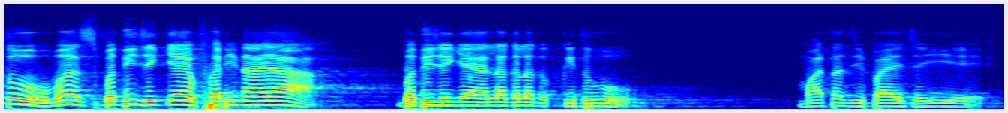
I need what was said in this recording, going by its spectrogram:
તું, બસ, બધી જગ્યાએ ફરીને આયા, બધી જગ્યાએ અલગ અલગ કીધું. માતાજી પાસે જઈએ.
